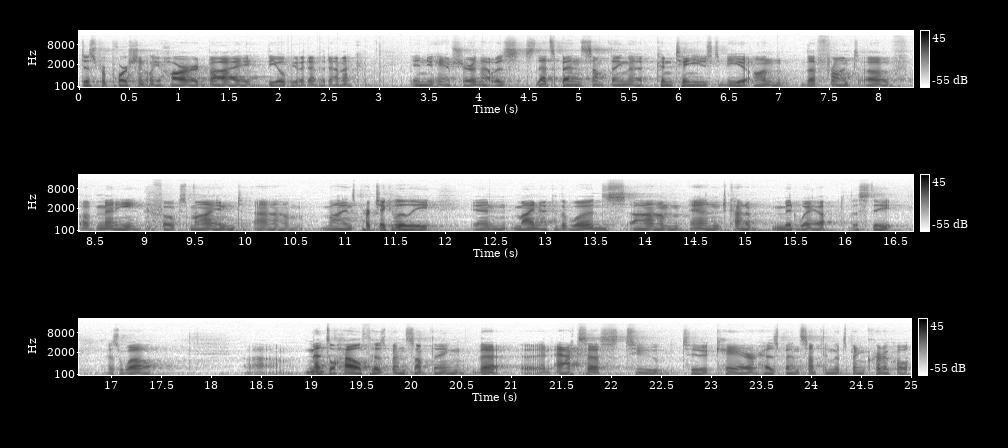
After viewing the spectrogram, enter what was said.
disproportionately hard by the opioid epidemic in New Hampshire, and that was that's been something that continues to be on the front of, of many folks' mind um, minds, particularly in my neck of the woods um, and kind of midway up the state as well. Um, mental health has been something that, uh, and access to, to care has been something that's been critical.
